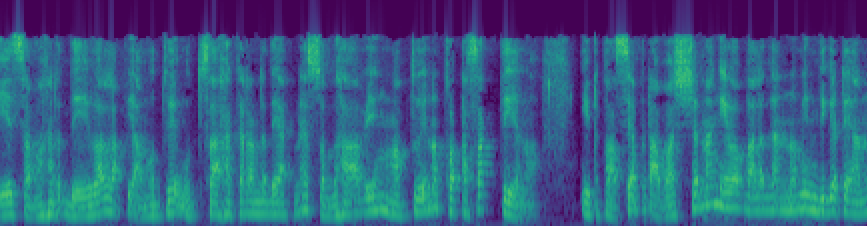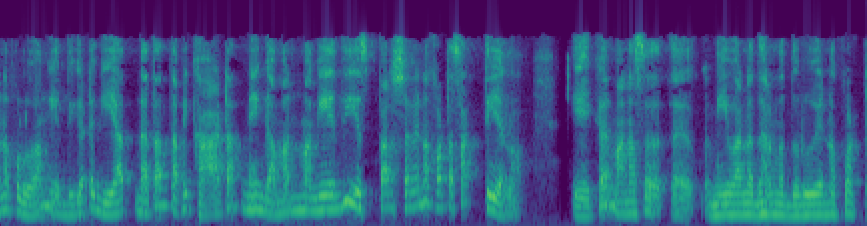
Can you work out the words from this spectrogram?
ඒ සමහර දේවල් අපි අමුතුවෙන් උත්සාහ කරන්න දෙයක් නැහැ. ස්වභාවයෙන් මතුවෙන කොටසක් තියෙනවා. ඊට පස්සේ අපට අවශ්‍ය නම් ඒවා බල ගන්නවමින් දිගට යන්න පුළුවන්. ඒ දිගට ගියත් නැතත් අපි කාටත් මේ ගමන් මගේදී ස්පර්ශ වෙන කොටසක් තියෙනවා. ඒක මනස නීවරණ ධර්ම දුරු වෙනකොට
